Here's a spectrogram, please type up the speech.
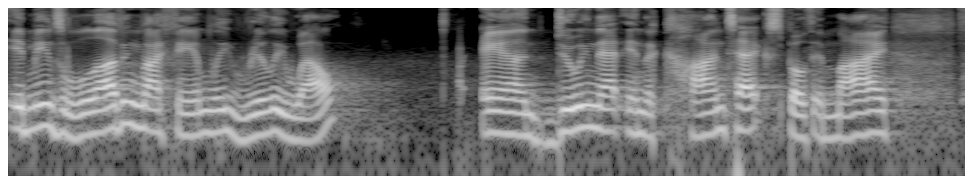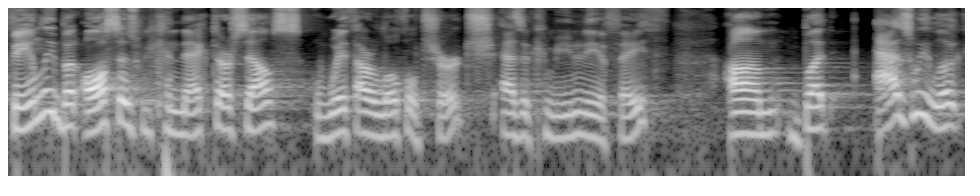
it means loving my family really well and doing that in the context, both in my family, but also as we connect ourselves with our local church as a community of faith. Um, but as we look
